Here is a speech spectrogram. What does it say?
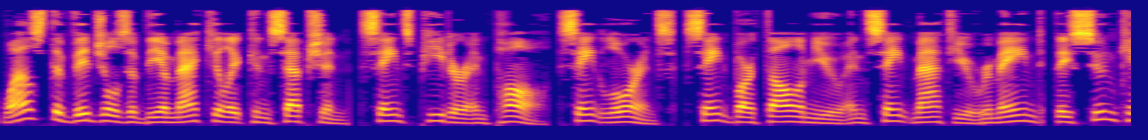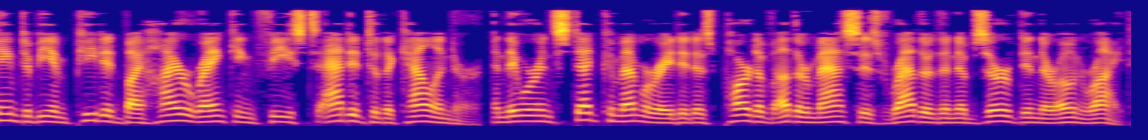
Whilst the vigils of the Immaculate Conception, Saints Peter and Paul, Saint Lawrence, Saint Bartholomew and Saint Matthew remained, they soon came to be impeded by higher-ranking feasts added to the calendar, and they were instead commemorated as part of other masses rather than observed in their own right.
